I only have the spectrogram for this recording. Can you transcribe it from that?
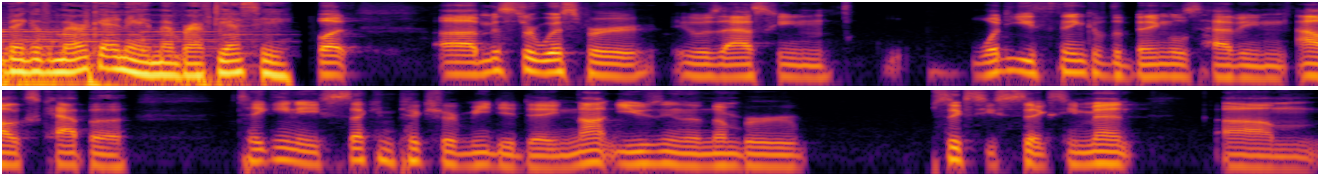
Bank of America and a member FDIC. But uh, Mr. Whisper, he was asking, what do you think of the Bengals having Alex Cappa taking a second picture of media day, not using the number 66? He meant um,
